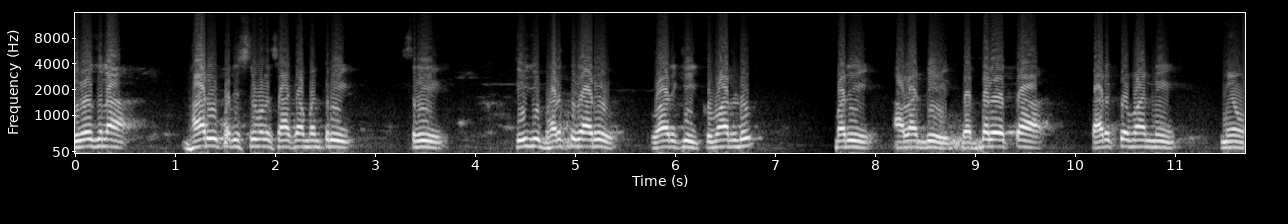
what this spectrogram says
ఈ రోజున భారీ పరిశ్రమల శాఖ మంత్రి శ్రీ టీజీ భరత్ గారు వారికి కుమారుడు. మరి అలాంటి పెద్దల యొక్క కార్యక్రమాన్ని మేము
